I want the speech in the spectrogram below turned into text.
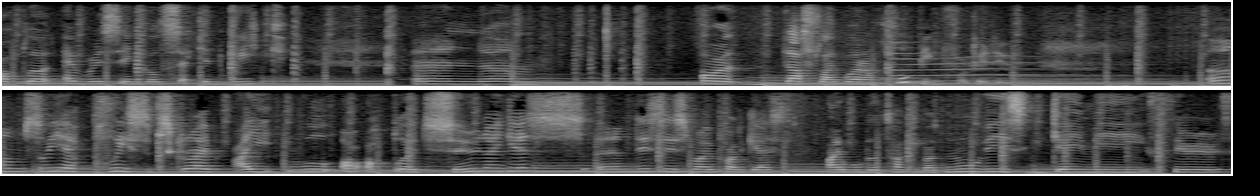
upload every single second week, and um, or that's like what I'm hoping for to do. Um, so yeah, please subscribe. I will upload soon, I guess. And this is my podcast. I will be talking about movies, gaming, theor-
